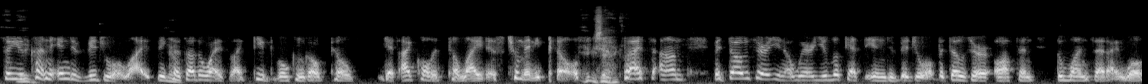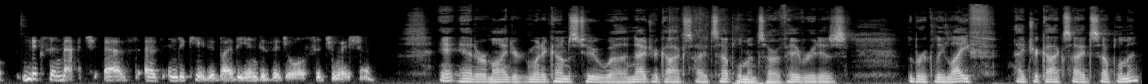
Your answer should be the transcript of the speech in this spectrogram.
So you kind of individualize because yeah. otherwise, like, people can go pills get I call it pillitis, too many pills. Exactly. But um, but those are you know where you look at the individual, but those are often the ones that I will mix and match as as indicated by the individual situation. And, and a reminder: when it comes to uh, nitric oxide supplements, our favorite is the Berkeley Life nitric oxide supplement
